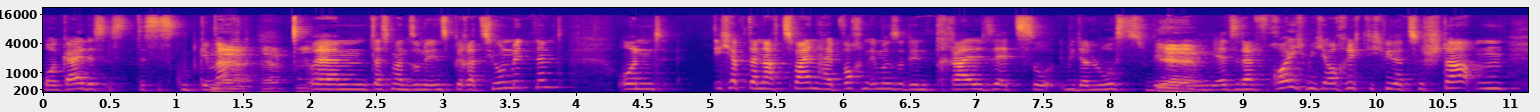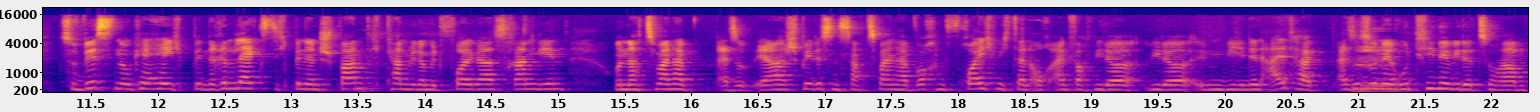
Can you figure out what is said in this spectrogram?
oh geil, das ist, das ist gut gemacht, Ja, ja, ja. Ähm, dass man so eine Inspiration mitnimmt und ich habe dann nach zweieinhalb Wochen immer so den Prallsetz so wieder loszulegen. Irgendwie. Also dann freue ich mich auch richtig wieder zu starten, zu wissen, okay, hey, ich bin relaxed, ich bin entspannt, ich kann wieder mit Vollgas rangehen. Und nach zweieinhalb, also ja, spätestens nach zweieinhalb Wochen freue ich mich dann auch einfach wieder, wieder irgendwie in den Alltag, also so eine Mhm. Routine wieder zu haben.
